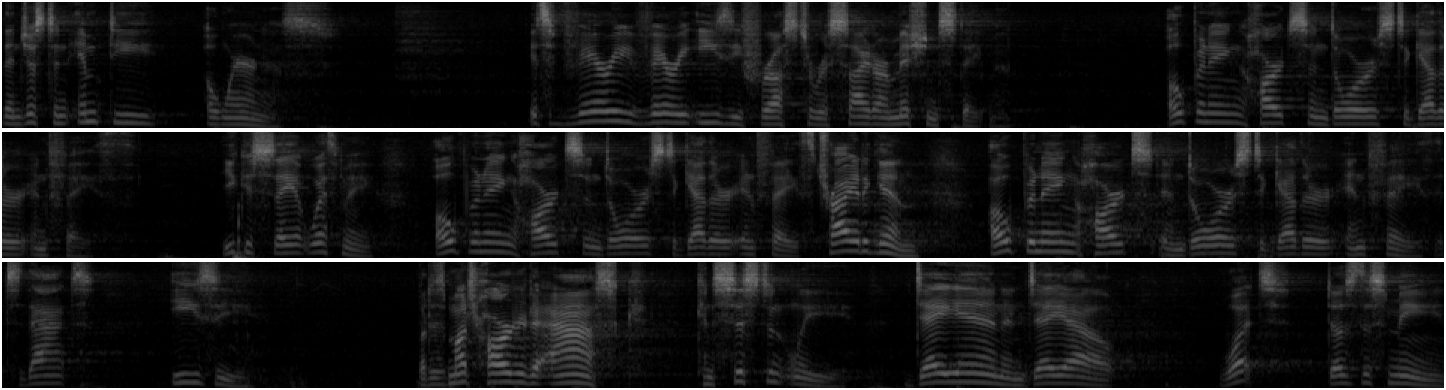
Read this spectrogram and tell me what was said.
than just an empty awareness. It's very, very easy for us to recite our mission statement opening hearts and doors together in faith. You can say it with me opening hearts and doors together in faith. Try it again. Opening hearts and doors together in faith. It's that easy. But it's much harder to ask consistently, day in and day out, what does this mean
